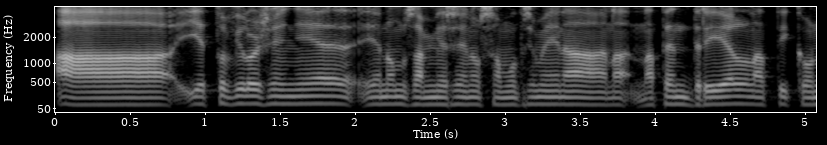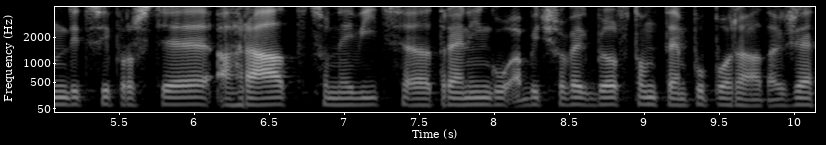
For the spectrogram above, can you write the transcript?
a je to vyloženě jenom zaměřeno samozřejmě na, na, na ten drill, na ty kondici prostě a hrát co nejvíc eh, tréninku, aby člověk byl v tom tempu pořád. Takže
